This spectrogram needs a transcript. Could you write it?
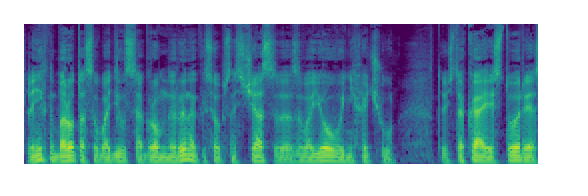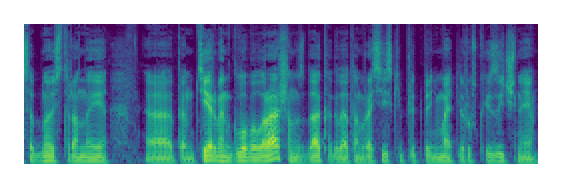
Для них, наоборот, освободился огромный рынок, и, собственно, сейчас э, завоевывай не хочу. То есть такая история, с одной стороны, там, термин Global Russians, да, когда там российские предприниматели русскоязычные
